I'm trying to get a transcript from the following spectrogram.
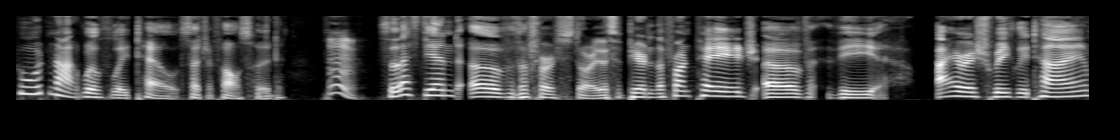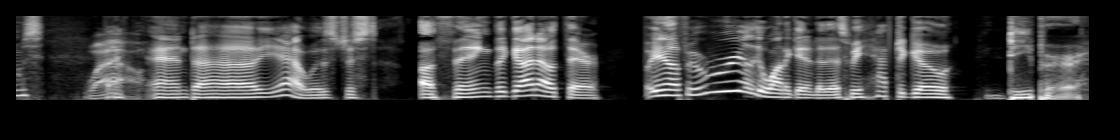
who would not willfully tell such a falsehood. Hmm. So that's the end of the first story. This appeared on the front page of the Irish Weekly Times. Wow. And uh, yeah, it was just a thing that got out there. But you know, if we really want to get into this, we have to go deeper.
